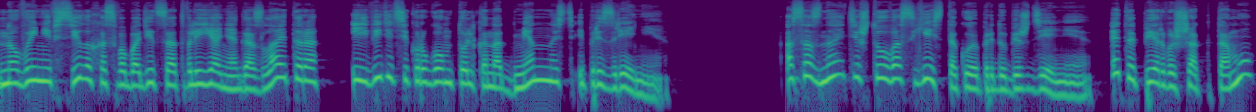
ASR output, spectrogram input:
но вы не в силах освободиться от влияния газлайтера и видите кругом только надменность и презрение. Осознайте, что у вас есть такое предубеждение. Это первый шаг к тому,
